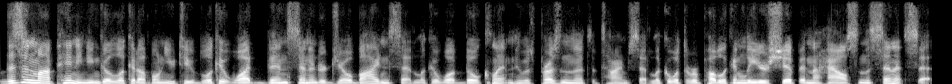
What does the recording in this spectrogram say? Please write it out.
This is my opinion. You can go look it up on YouTube. Look at what then Senator Joe Biden said. Look at what Bill Clinton, who was president at the time, said. Look at what the Republican leadership in the House and the Senate said.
